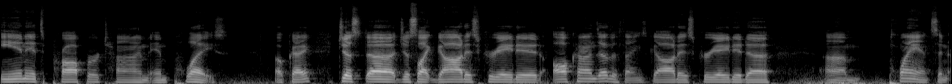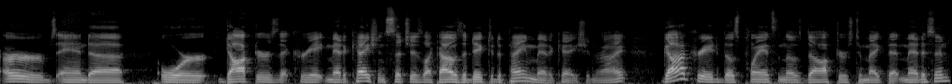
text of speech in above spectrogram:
in its proper time and place. Okay, just uh, just like God has created all kinds of other things. God has created uh, um, plants and herbs and uh, or doctors that create medications, such as like I was addicted to pain medication. Right? God created those plants and those doctors to make that medicine,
